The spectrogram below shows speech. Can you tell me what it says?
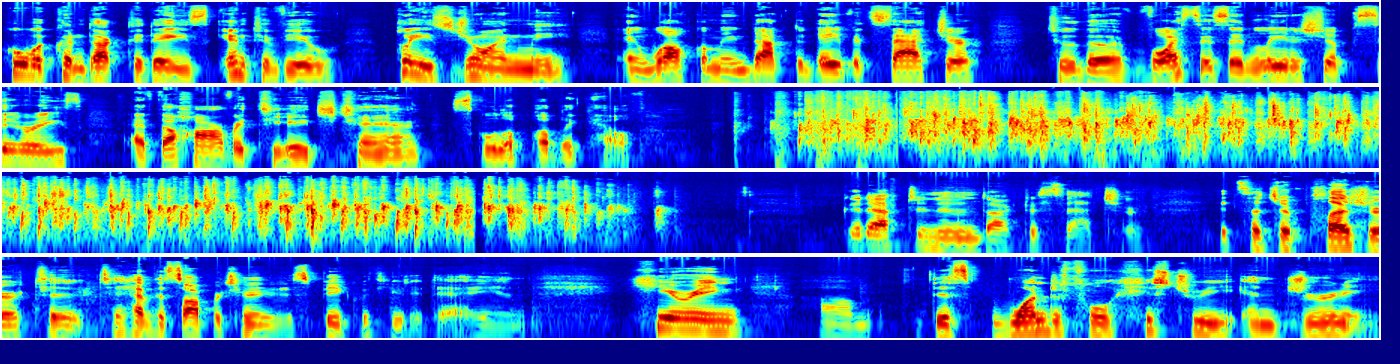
who will conduct today's interview, Please join me in welcoming Dr. David Satcher to the Voices in Leadership series at the Harvard T.H. Chan School of Public Health. Good afternoon, Dr. Satcher. It's such a pleasure to, to have this opportunity to speak with you today and hearing um, this wonderful history and journey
